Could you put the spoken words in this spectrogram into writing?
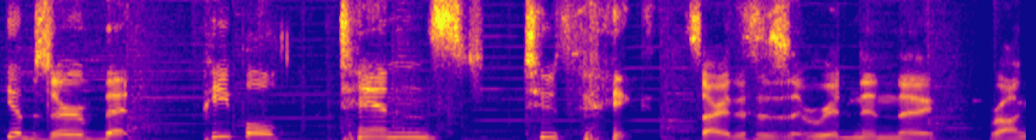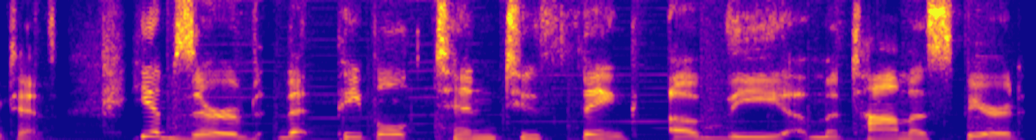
He observed that people tends to think sorry this is written in the wrong tense. He observed that people tend to think of the matama spirit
